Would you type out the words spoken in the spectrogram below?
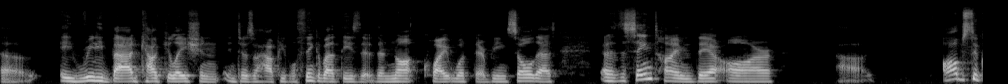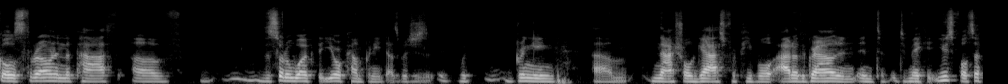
uh, a really bad calculation in terms of how people think about these. They're, they're not quite what they're being sold as. And at the same time, there are uh, obstacles thrown in the path of the sort of work that your company does, which is bringing um, natural gas for people out of the ground and, and to, to, make it useful. So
